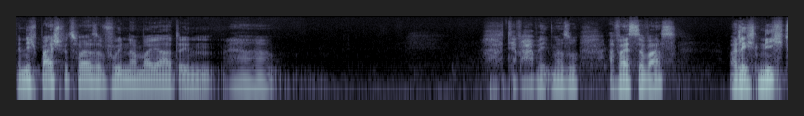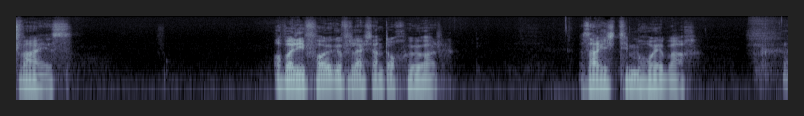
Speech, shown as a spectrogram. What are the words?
wenn ich beispielsweise, vorhin haben wir ja den, ja, der war aber immer so, aber weißt du was? Weil ich nicht weiß, ob er die Folge vielleicht dann doch hört, sage ich Tim Heubach.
